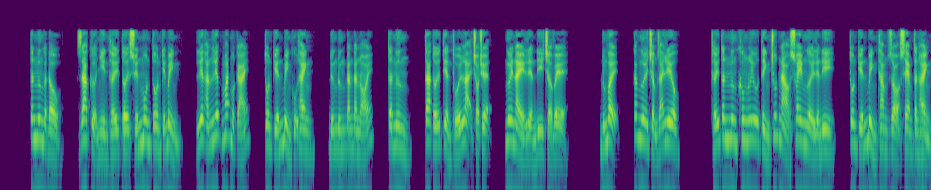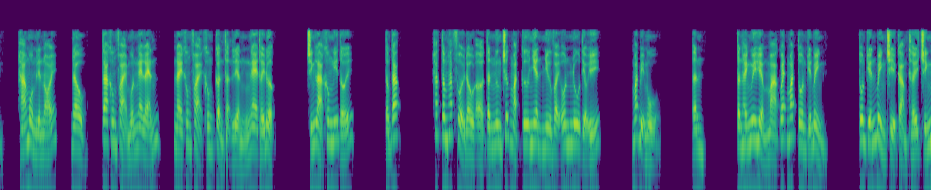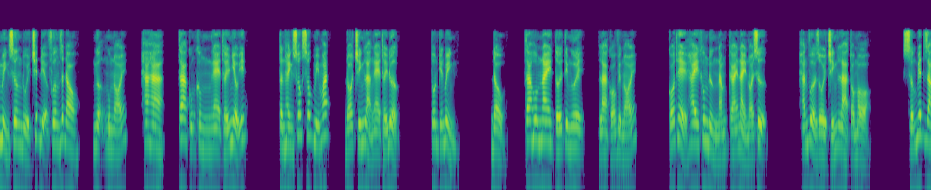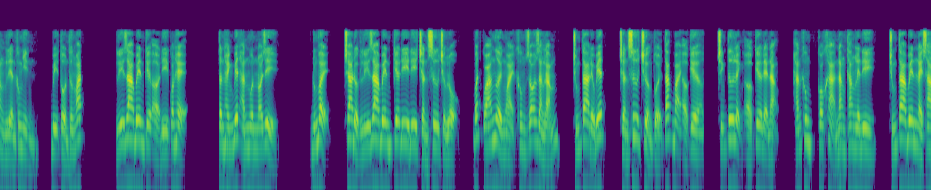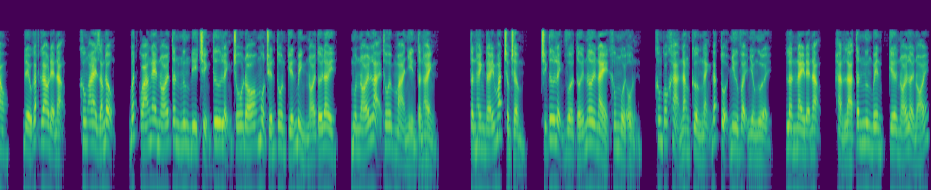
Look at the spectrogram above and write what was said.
Tân ngưng gật đầu, ra cửa nhìn thấy tới xuyến môn tôn kiến bình, liếc hắn liếc mắt một cái, tôn kiến bình cụ thanh, đứng đứng đắn đắn nói, tân ngưng, ta tới tiền thối lại trò chuyện, ngươi này liền đi trở về. Đúng vậy, các ngươi chậm rãi liêu. Thấy tân ngưng không lưu tình chút nào xoay người liền đi, tôn kiến bình thăm dò xem tân hành, há mồm liền nói, đâu, ta không phải muốn nghe lén, này không phải không cẩn thận liền nghe thấy được. Chính là không nghĩ tới. Tấm tắc. Hắc tâm hắc phổi đầu ở tân ngưng trước mặt cư nhiên như vậy ôn nhu tiểu ý. Mắt bị mù. ân Tần hành nguy hiểm mà quét mắt Tôn Kiến Bình. Tôn Kiến Bình chỉ cảm thấy chính mình xương đùi chết địa phương rất đau, ngượng ngùng nói, ha ha, ta cũng không nghe thấy nhiều ít. Tần hành sốc sốc mi mắt, đó chính là nghe thấy được. Tôn Kiến Bình. Đầu, ta hôm nay tới tìm ngươi, là có việc nói. Có thể hay không đừng nắm cái này nói sự. Hắn vừa rồi chính là tò mò. Sớm biết rằng liền không nhìn, bị tổn thương mắt. Lý ra bên kia ở đi quan hệ. Tần hành biết hắn muốn nói gì. Đúng vậy, cha được lý ra bên kia đi đi trần sư trường lộ, bất quá người ngoài không rõ ràng lắm, chúng ta đều biết, trần sư trưởng tuổi tác bại ở kia, chính tư lệnh ở kia đè nặng, hắn không có khả năng thăng lên đi, chúng ta bên này sao, đều gắt gao đè nặng, không ai dám động, bất quá nghe nói tân ngưng đi chỉnh tư lệnh chỗ đó một chuyến tôn kiến bình nói tới đây, muốn nói lại thôi mà nhìn tần hành. Tần hành đáy mắt trầm trầm, trịnh tư lệnh vừa tới nơi này không ngồi ổn, không có khả năng cường ngạnh đắc tội như vậy nhiều người, lần này đè nặng, hẳn là tân ngưng bên kia nói lời nói.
